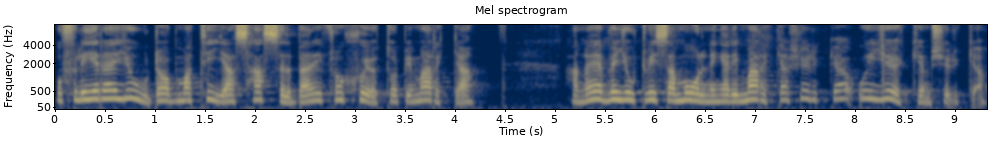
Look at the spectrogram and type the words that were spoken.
och flera är gjorda av Mattias Hasselberg från Sjötorp i Marka. Han har även gjort vissa målningar i Marka kyrka och i Gökem kyrka.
